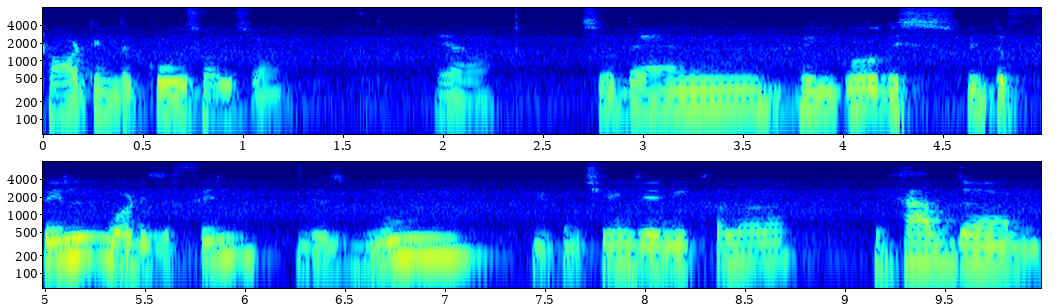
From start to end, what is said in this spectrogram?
taught in the course also. Yeah so then we'll go this with the fill. What is the fill? This blue you can change any color. You have the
